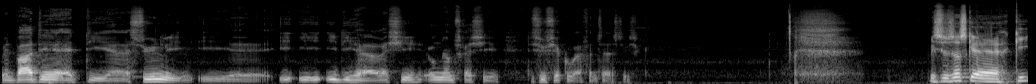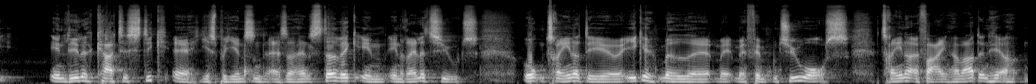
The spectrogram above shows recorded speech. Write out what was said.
men bare det, at de er synlige i, øh, i, i, i de her regi, ungdomsregi, det synes jeg kunne være fantastisk. Hvis vi så skal give en lille karakteristik af Jesper Jensen. Altså han er stadigvæk en, en relativt ung træner. Det er jo ikke med, øh, med, med 15-20 års trænererfaring. Han var den her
